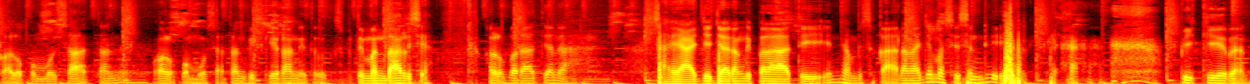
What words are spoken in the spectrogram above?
kalau pemusatan kalau pemusatan pikiran itu seperti mentalis ya. Kalau perhatian ya saya aja jarang diperhatiin sampai sekarang aja masih sendiri. Pikiran.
